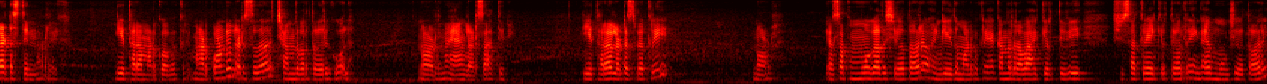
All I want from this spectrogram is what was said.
ಲಟ್ಟಿಸ್ತೀನಿ ನೋಡ್ರಿ ಈ ಥರ ಮಾಡ್ಕೋಬೇಕ್ರಿ. ಮಾಡ್ಕೊಂಡು ಲಟ್ಸದ ಚಂದ ಬರ್ತದೆ ರೀ ಗೋಲ್. ನೋಡ್ರಿ ನಾ ಹೆಂಗೆ ಲಟ್ಸಾತೀನಿ. ಈ ಥರ ಲಟ್ಟಿಸ್ಬೇಕ್ರಿ ನೋಡ್ರಿ. ಏನು ಸ್ವಲ್ಪ ಮೂಗದು ಸಿಗ್ತಾವೆ ರೀ ಹಾಗೆ ಇದು ಮಾಡ್ಬೇಕ್ರಿ. ಯಾಕಂದ್ರೆ ರವೆ ಹಾಕಿರ್ತೀವಿ ಸಕ್ಕರೆ ಹಾಕಿರ್ತೀವಲ್ಲ ರೀ ಹಿಂಗಾಗಿ ಮೂಗು ಸಿಗ್ತಾವ್ರಿ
